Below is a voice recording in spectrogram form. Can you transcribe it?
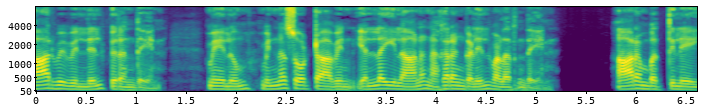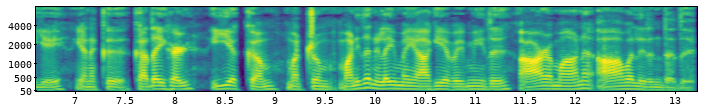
ஹார்விவில்லில் பிறந்தேன். மேலும் மின்னசோட்டாவின் எல்லையிலான நகரங்களில் வளர்ந்தேன். ஆரம்பத்திலேயே எனக்கு கதைகள் இயக்கம் மற்றும் மனித நிலைமை ஆகியவை மீது ஆழமான ஆவல் இருந்தது.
